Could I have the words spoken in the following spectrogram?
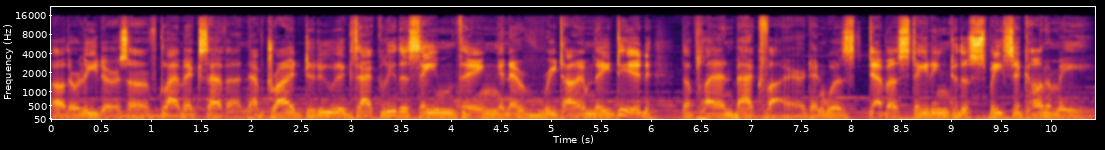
Other leaders of Glamek 7 have tried to do exactly the same thing, and every time they did, the plan backfired and was devastating to the space economy.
